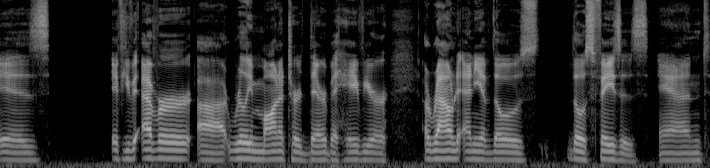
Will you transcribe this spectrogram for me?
is if you've ever uh, really monitored their behavior around any of those those phases. And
